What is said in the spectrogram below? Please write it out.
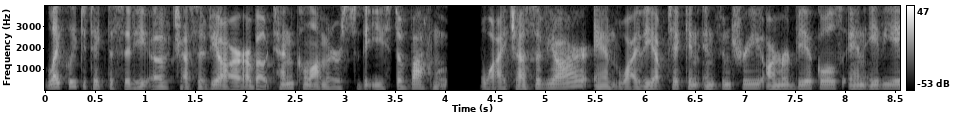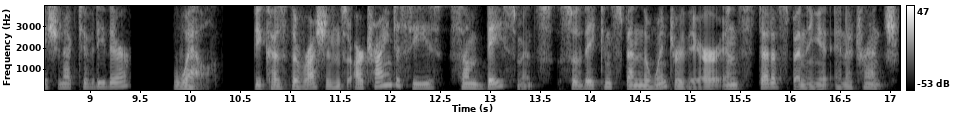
likely to take the city of Chasiv Yar about 10 kilometers to the east of Bakhmut. Why Chasiv Yar, and why the uptick in infantry, armored vehicles, and aviation activity there? Well, because the Russians are trying to seize some basements so they can spend the winter there instead of spending it in a trench.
